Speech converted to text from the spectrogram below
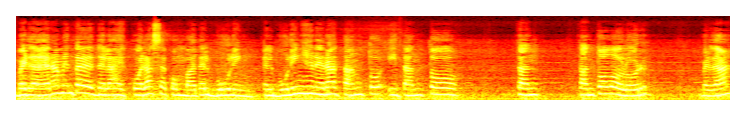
verdaderamente desde las escuelas se combate el bullying. El bullying genera tanto y tanto, tan, tanto dolor, ¿verdad?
